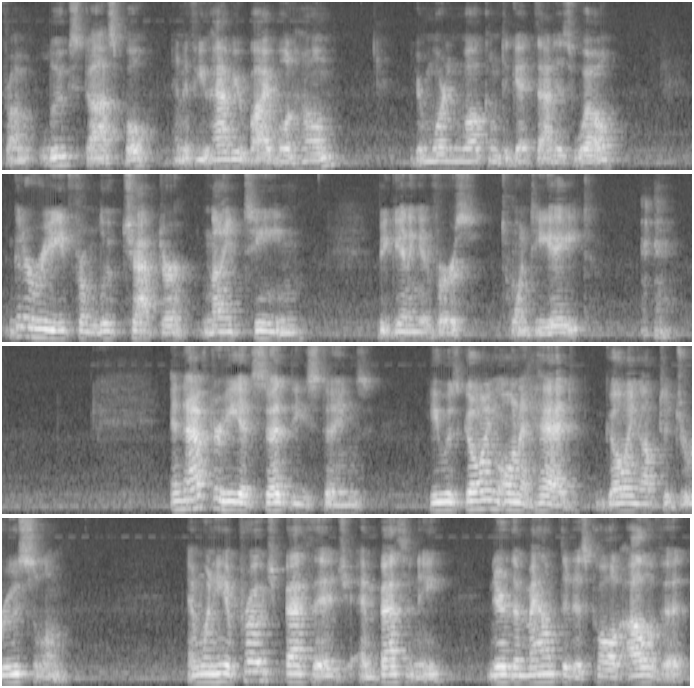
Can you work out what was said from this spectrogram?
from Luke's Gospel. And if you have your Bible at home, you're more than welcome to get that as well. I'm going to read from Luke chapter 19, beginning at verse 28. and after he had said these things, he was going on ahead, going up to Jerusalem. And when he approached Bethphage and Bethany, near the mount that is called Olivet,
